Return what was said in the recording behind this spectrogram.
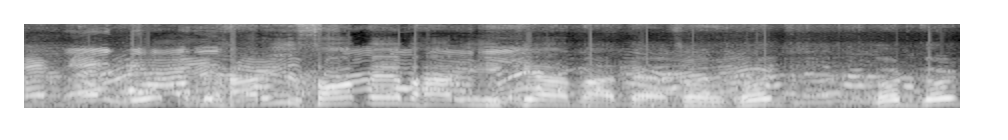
एक एक बिहारी सौ पे भारी क्या बात है। सो गुड गुड गुड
